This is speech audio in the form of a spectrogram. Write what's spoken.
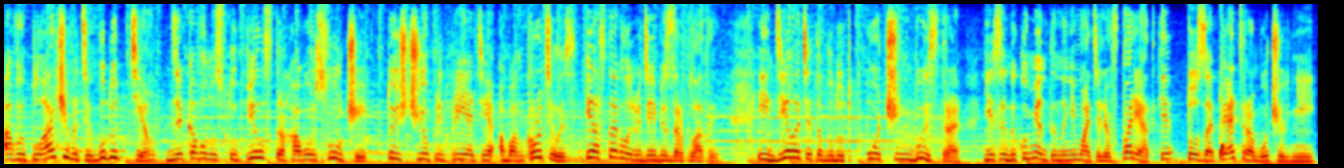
А выплачивать их будут тем, для кого наступил страховой случай, то есть чье предприятие обанкротилось и оставило людей без зарплаты. И делать это будут очень быстро. Если документы нанимателя в порядке, то за 5 рабочих дней.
